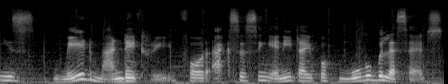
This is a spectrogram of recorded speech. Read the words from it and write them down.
is made mandatory for accessing any type of movable assets,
